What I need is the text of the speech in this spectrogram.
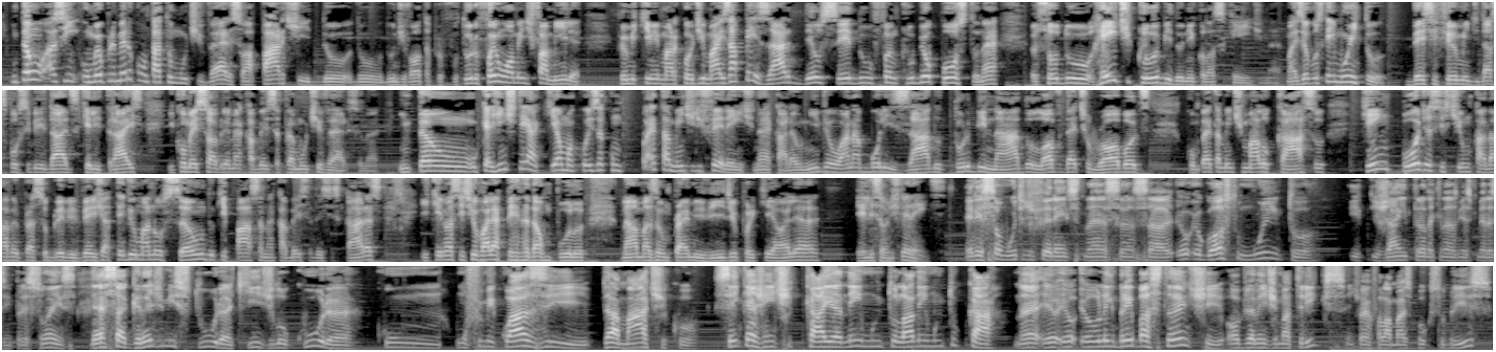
Então, assim, o meu primeiro contato multiverso, a parte do, do, do De Volta para o Futuro, foi um Homem de Família. Filme que me marcou demais, apesar de eu ser do fã-clube oposto, né? Eu sou do hate club do Nicolas Cage, né? Mas eu gostei muito desse filme, das possibilidades que ele traz e começou a abrir minha cabeça para multiverso, né? Então, o que a gente tem aqui é uma coisa completamente diferente, né, cara? É um nível anabolizado, turbinado, Love That Robots, completamente malucaço. Quem pôde assistir um cadáver para sobreviver já teve uma noção do que passa na cabeça desses caras. E quem não assistiu, vale a pena dar um pulo na Amazon Prime Video, porque olha, eles são diferentes. Eles são muito diferentes, né, Sansa? Eu, eu gosto muito e já entrando aqui nas minhas primeiras impressões, dessa grande mistura aqui de loucura com um filme quase dramático, sem que a gente caia nem muito lá nem muito cá. Né? Eu, eu, eu lembrei bastante, obviamente, de Matrix, a gente vai falar mais um pouco sobre isso,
